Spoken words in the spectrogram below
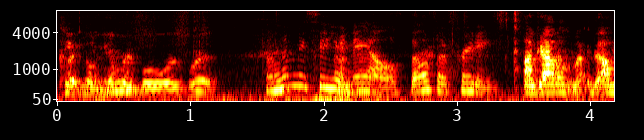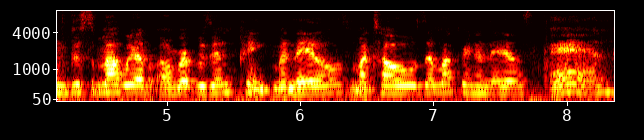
click on emery boards, but. Let me see your um, nails. Those are pretty. I got them. I'm just my way of uh, representing pink. My nails, my toes, and my fingernails, and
